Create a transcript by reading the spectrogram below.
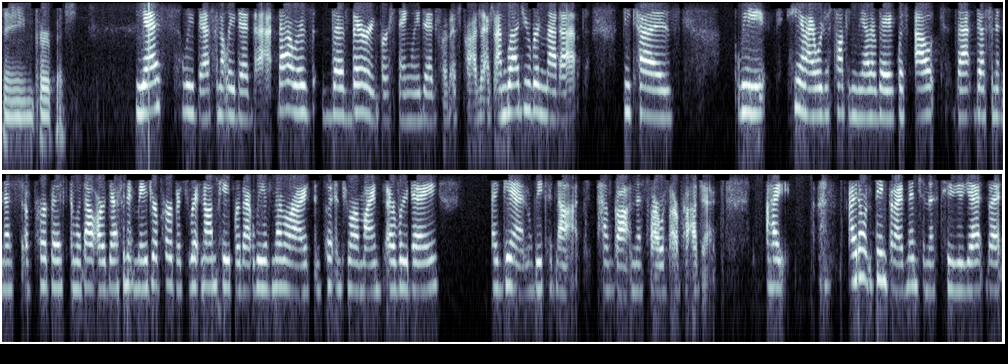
same purpose? Yes, we definitely did that. That was the very first thing we did for this project. I'm glad you bring that up because we he and I were just talking the other day without that definiteness of purpose and without our definite major purpose written on paper that we have memorized and put into our minds every day, again, we could not have gotten this far with our project. I I don't think that I've mentioned this to you yet, but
